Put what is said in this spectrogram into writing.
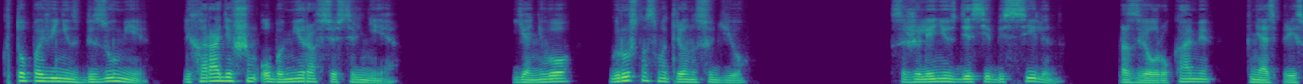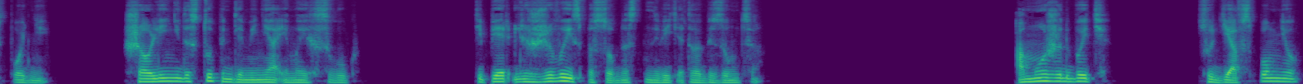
кто повинен в безумии, лихорадившем оба мира все сильнее. Яньло грустно смотрел на судью. К сожалению, здесь я бессилен, развел руками князь преисподней. Шаолинь недоступен для меня и моих слуг. Теперь лишь живые способны остановить этого безумца. А может быть, судья вспомнил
